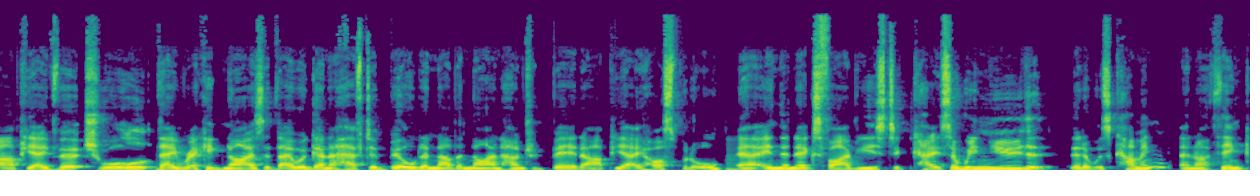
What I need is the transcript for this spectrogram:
RPA virtual, they recognise that they were going to have to build another 900 bed RPA hospital mm. uh, in the next five years to Kate. So we knew that that it was coming, and I think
